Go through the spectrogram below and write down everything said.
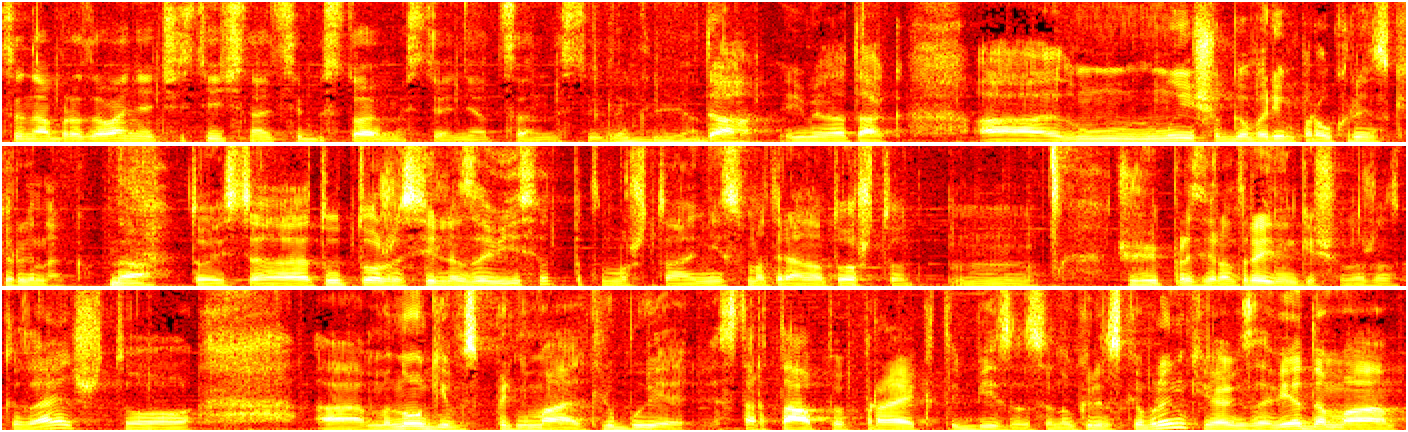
ценообразование частично от себестоимости, а не от ценности для клиента. Да, именно так. А, мы еще говорим про украинский рынок. Да. То есть а, тут тоже сильно зависит, потому что, несмотря на то, что чуть-чуть про зеротрейдинг еще нужно сказать, что а, многие воспринимают любые стартапы, проекты, бизнесы на украинском рынке как заведомо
